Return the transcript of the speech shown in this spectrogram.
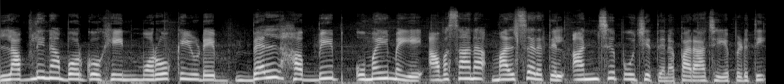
ലവ്ലിന ബോർഗോഹീൻ മൊറോക്കയുടെ ബെൽ ഹബീബ് ഉമൈമയെ അവസാന മത്സരത്തിൽ അഞ്ച് പൂജ്യത്തിന് പരാജയപ്പെടുത്തി.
